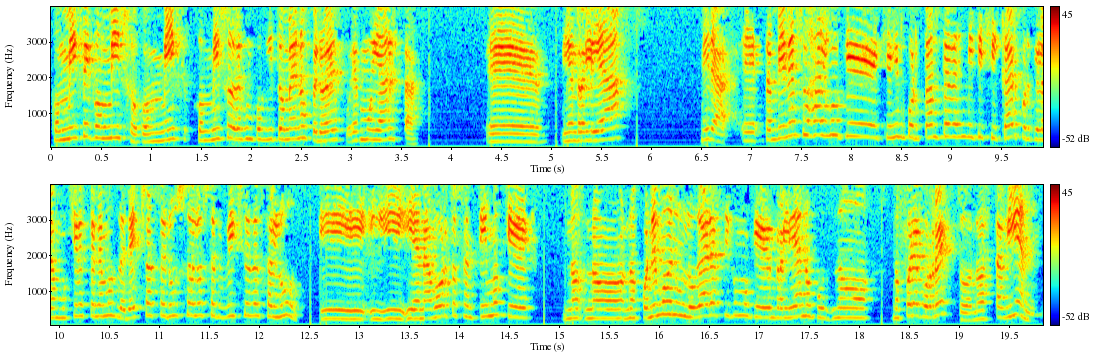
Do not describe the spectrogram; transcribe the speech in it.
Con MIF y con miso, con, MIF, con miso es un poquito menos, pero es, es muy alta. Eh, y en realidad, mira, eh, también eso es algo que, que, es importante desmitificar porque las mujeres tenemos derecho a hacer uso de los servicios de salud y, y, y en aborto sentimos que no, no, nos ponemos en un lugar así como que en realidad no, no, no fuera correcto, no está bien.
